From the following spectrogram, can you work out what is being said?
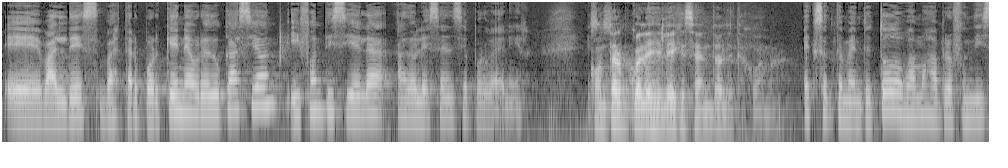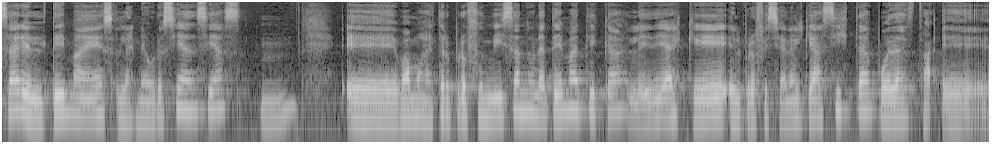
Eh, Valdés va a estar por qué neuroeducación y Fonticiela adolescencia por venir. Contar cuál es el eje central de esta jornada. Exactamente, todos vamos a profundizar, el tema es las neurociencias, eh, vamos a estar profundizando una temática, la idea es que el profesional que asista pueda eh,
